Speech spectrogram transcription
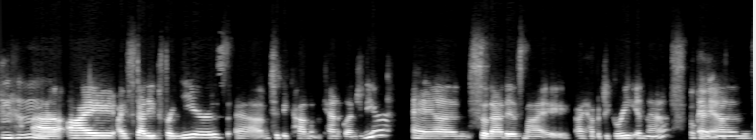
mm-hmm. uh, I, I studied for years um, to become a mechanical engineer and so that is my i have a degree in that okay. and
